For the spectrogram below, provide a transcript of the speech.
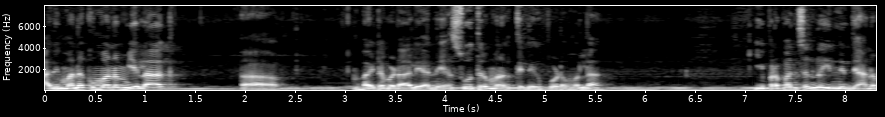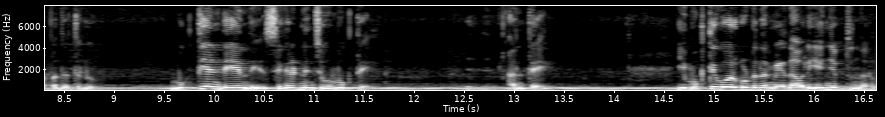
అది మనకు మనం ఎలా బయటపడాలి అనే సూత్రం మనకు తెలియకపోవడం వల్ల ఈ ప్రపంచంలో ఇన్ని ధ్యాన పద్ధతులు ముక్తి అంటే ఏంది? సిగరెట్ నుంచి విముక్తే. అంతే. ఈ ముక్తి కోరుకుంటున్న మేధావులు ఏం చెప్తున్నారు?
